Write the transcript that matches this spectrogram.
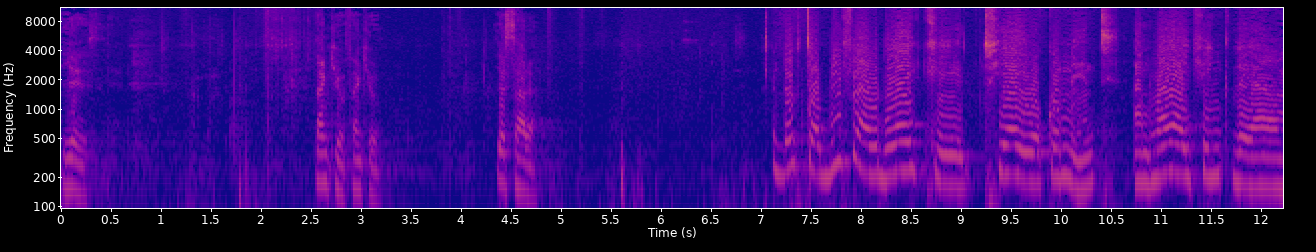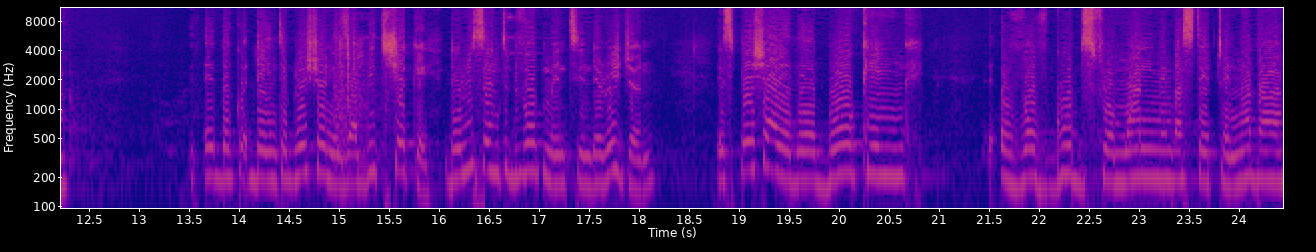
yes. Thank you, thank you. Yes, Sarah. Dr. Briefly, I would like uh, to hear your comment and why I think they are, uh, Eh, the, the integration is a bit shaky. The recent developments in the region, especially the blocking of, of goods from one member state to another,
